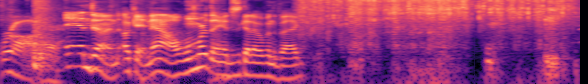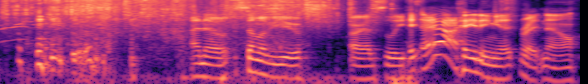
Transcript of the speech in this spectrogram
Raw. And done. Okay, now one more thing. I just gotta open the bag. I know some of you are absolutely ha- ah, hating it right now.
